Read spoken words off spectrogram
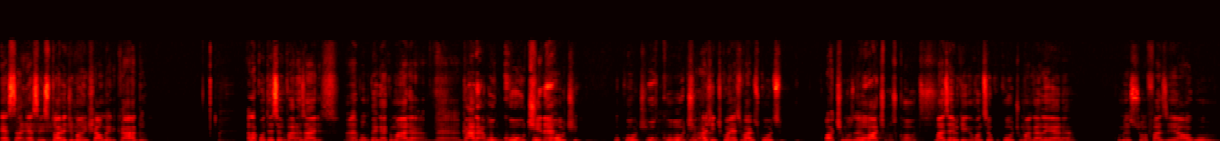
essa, essa história de manchar o mercado ela aconteceu em várias áreas. Ah, vamos pegar aqui uma área. É, Cara, o coach, o né? Coach. O coach. O coach, A gente conhece vários coaches ótimos, né? Ótimos cara? coaches. Mas aí o que, que aconteceu com o coach? Uma galera começou a fazer algo,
